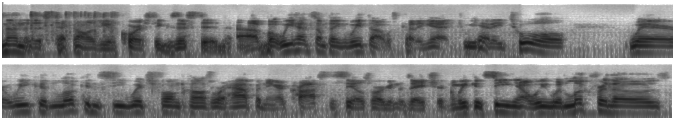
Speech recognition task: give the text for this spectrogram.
none of this technology, of course, existed. Uh, but we had something we thought was cutting edge. We had a tool where we could look and see which phone calls were happening across the sales organization. We could see, you know, we would look for those.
